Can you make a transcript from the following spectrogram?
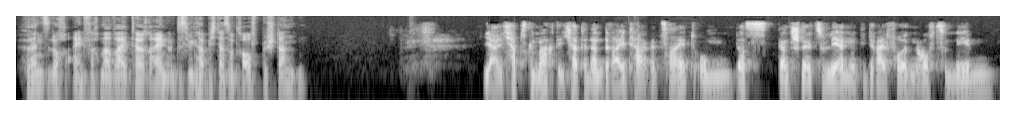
Hören Sie doch einfach mal weiter rein. Und deswegen habe ich da so drauf bestanden. Ja, ich habe es gemacht. Ich hatte dann drei Tage Zeit, um das ganz schnell zu lernen und die drei Folgen aufzunehmen.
